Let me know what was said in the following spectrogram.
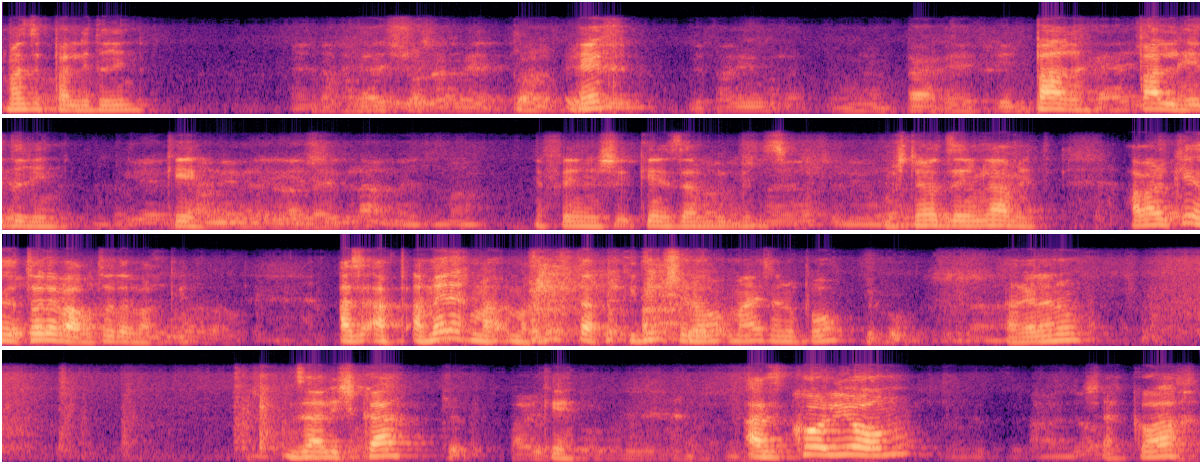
מה זה פלהדרין? איך? פר, פלהדרין. כן. לפעמים יש עם למד, מה? יפה, יש- כן, זה. משניות זה עם למד. אבל כן, זה אותו דבר, אותו דבר, כן. אז המלך מחליף את הפקידים שלו, מה יש לנו פה? הראה לנו. זה הלשכה? כן. כן. אז כל יום, יישר כוח.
